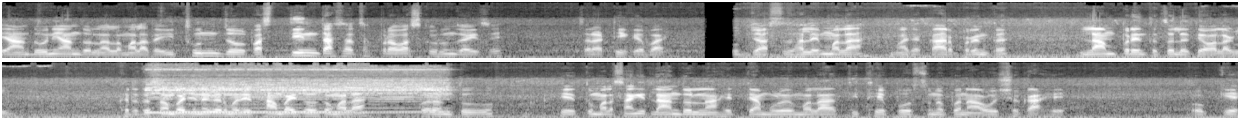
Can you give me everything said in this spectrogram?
या दोन्ही आंदोलनाला मला आता इथून जवळपास तीन तासाचा प्रवास करून जायचं आहे चला ठीक आहे बाय. खूप जास्त झाले मला माझ्या कारपर्यंत लांबपर्यंत चलत यावं लागलं. खरं तर संभाजीनगरमध्ये थांबायचं होतं मला परंतु हे तुम्हाला सांगितलं आंदोलन आहेत त्यामुळे मला तिथे पोहोचणं पण आवश्यक आहे. ओके.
